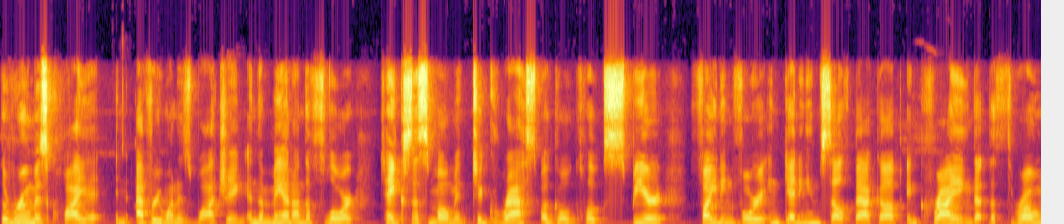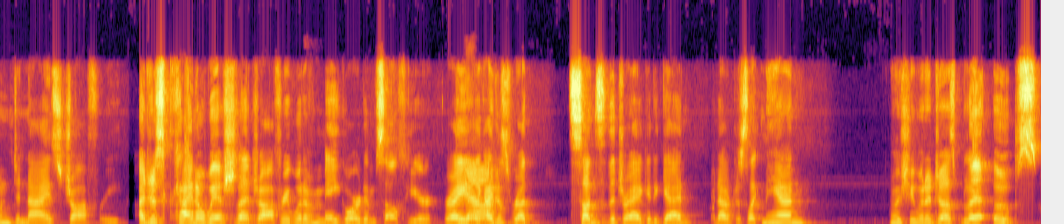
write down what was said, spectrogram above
The room is quiet and everyone is watching, and the man on the floor takes this moment to grasp a gold cloak spear, fighting for it and getting himself back up and crying that the throne denies Joffrey. I just kind of wish that Joffrey would have Maegor'd himself here, right? Yeah. Like I just read Sons of the Dragon again, and I'm just like, man, I wish he would have just bleh, oops.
